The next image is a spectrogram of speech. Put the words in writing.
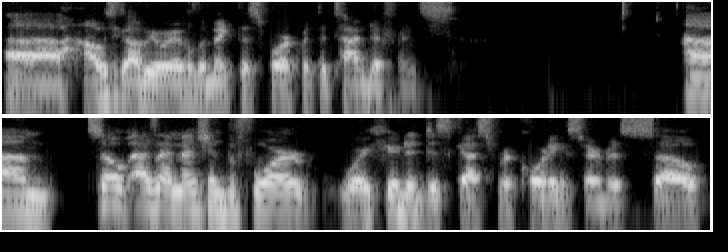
uh, I was glad we were able to make this work with the time difference. Um, so as I mentioned before, we're here to discuss recording service. So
